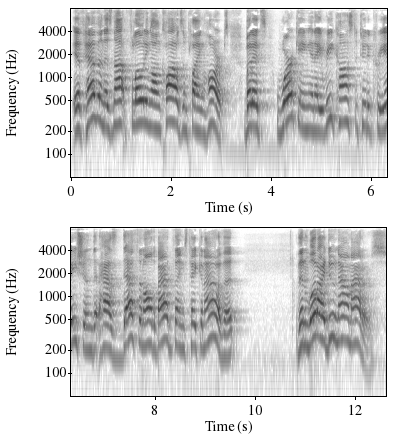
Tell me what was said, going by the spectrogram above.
if heaven is not floating on clouds and playing harps, but it's working in a reconstituted creation that has death and all the bad things taken out of it, then what I do now matters.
